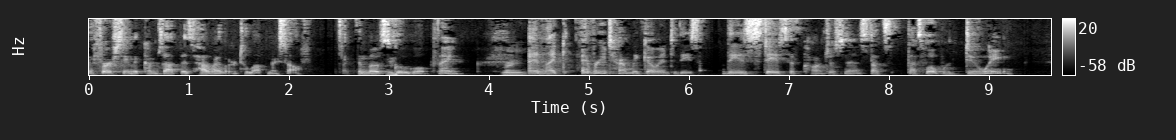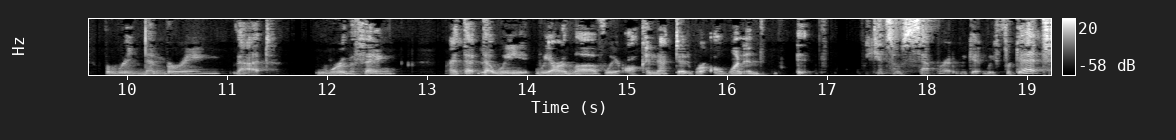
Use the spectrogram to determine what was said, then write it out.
the first thing that comes up is "How do I learn to love myself." It's like the most mm-hmm. Googled thing. Right. And like every time we go into these these states of consciousness, that's that's what we're doing remembering that we're the thing, right? That, that we, we are love. We're all connected. We're all one. And it, we get so separate. We get, we forget.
